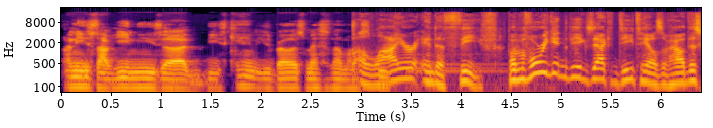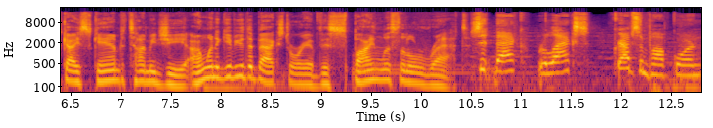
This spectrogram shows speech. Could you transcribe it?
I need to stop eating these uh these candies, bro. It's messing up my. a speech. liar and a thief. But before we get into the exact details of how this guy scammed Tommy G, I want to give you the backstory of this spineless little rat. Sit back, relax, grab some popcorn,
